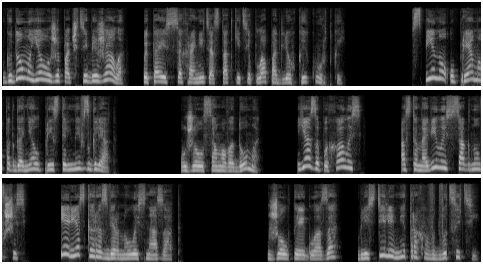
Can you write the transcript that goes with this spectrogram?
К дому я уже почти бежала, пытаясь сохранить остатки тепла под легкой курткой. В спину упрямо подгонял пристальный взгляд. Уже у самого дома я запыхалась, остановилась, согнувшись, и резко развернулась назад. Желтые глаза блестели метрах в двадцати.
